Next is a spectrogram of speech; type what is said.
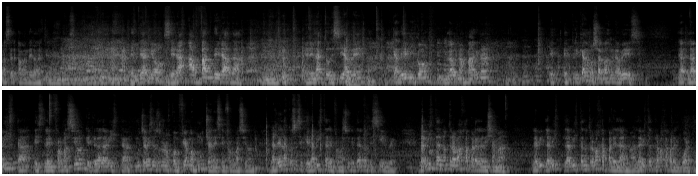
va a ser abanderada este año. Este año será abanderada en el acto de cierre académico, en la aula magna. E- Explicamos ya más de una vez. La, vista es la información que te da la vista. Muchas veces nosotros nos confiamos mucho en esa información. La realidad de las cosas es que la vista, la información que te da no te sirve. La vista no trabaja para la Neyamá. La, la la vista no trabaja para el alma. La vista trabaja para el cuerpo.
